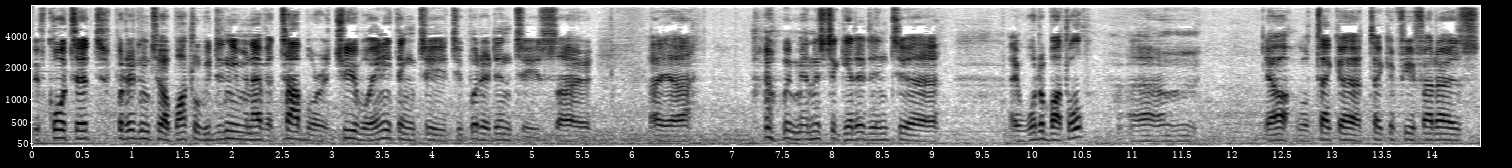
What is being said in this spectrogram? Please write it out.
we've caught it, put it into a bottle. We didn't even have a tub or a tube or anything to, to put it into. So I, uh, we managed to get it into a, a water bottle. Um, yeah, we'll take a take a few photos,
